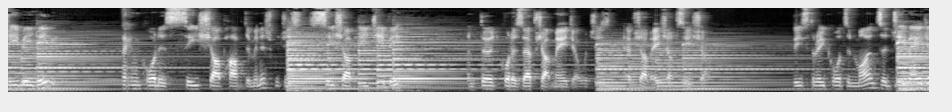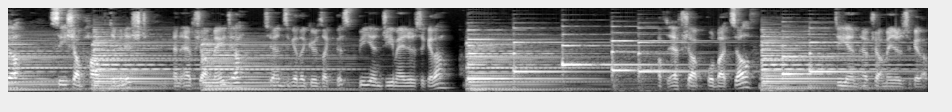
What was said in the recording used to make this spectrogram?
G, B, D. Second chord is C sharp half diminished, which is C sharp, E, G, B and third chord is F sharp major, which is F sharp, A sharp, C sharp. These three chords in mind, so G major, C sharp half diminished, and F sharp major. Turn together goes like this, B and G major together. After F sharp chord by itself, D and F sharp major together.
